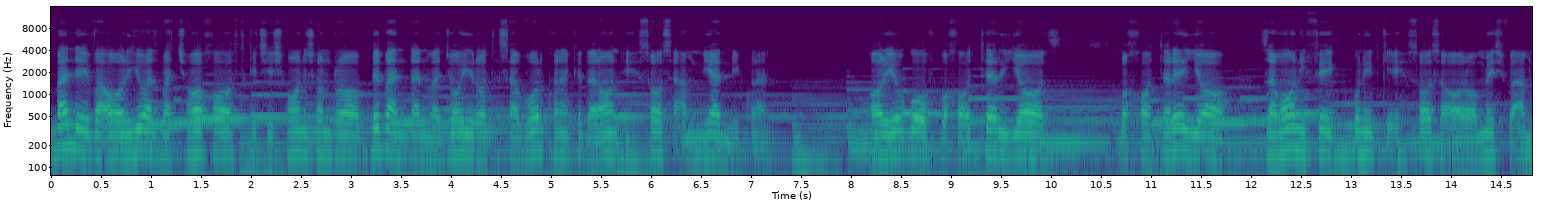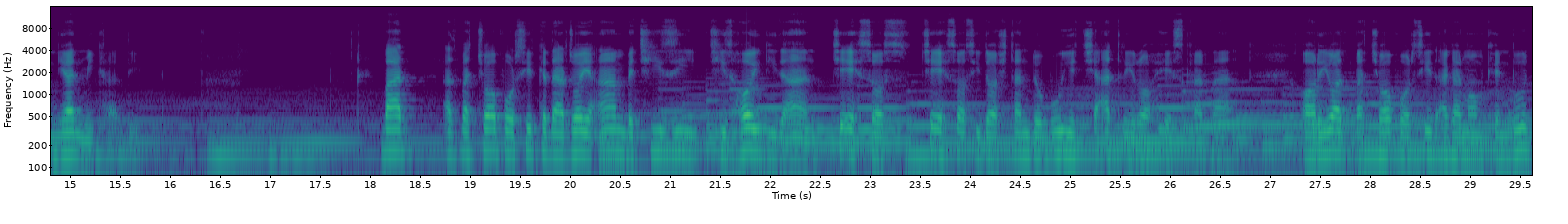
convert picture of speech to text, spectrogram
بله و آریو از بچه ها خواست که چشمانشان را ببندن و جایی را تصور کنند که در آن احساس امنیت می کنند آریو گفت به خاطر یا به خاطره یا زمانی فکر کنید که احساس آرامش و امنیت می کردید بعد از بچه ها پرسید که در جای امن به چیزی چیزهایی دیدند چه احساس چه احساسی داشتند و بوی چه عطری را حس کردند. آریو از بچه ها پرسید اگر ممکن بود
